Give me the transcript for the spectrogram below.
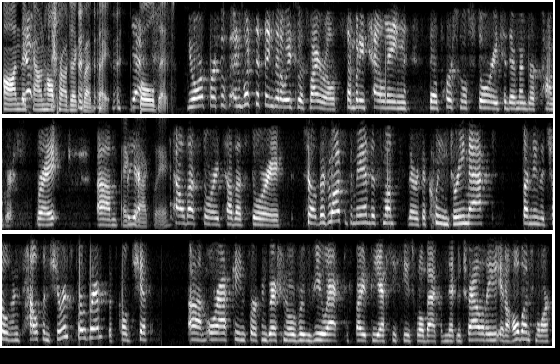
on the yep. Town Hall Project website. yes. Bolded. Your personal, and what's the thing that always goes viral? Somebody telling their personal story to their member of Congress right? Um, so exactly. Yeah, tell that story, tell that story. So there's lots of demand this month. There's a Clean Dream Act funding the Children's Health Insurance Program that's called CHIP, um, or asking for a Congressional Review Act to fight the FCC's rollback of net neutrality and a whole bunch more.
